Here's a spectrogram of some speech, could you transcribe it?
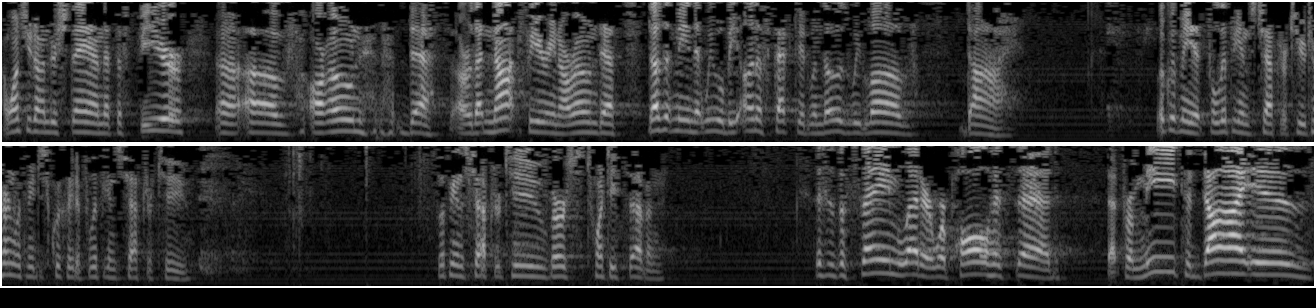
I want you to understand that the fear uh, of our own death, or that not fearing our own death, doesn't mean that we will be unaffected when those we love die. Look with me at Philippians chapter 2. Turn with me just quickly to Philippians chapter 2. Philippians chapter 2, verse 27. This is the same letter where Paul has said that for me to die is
